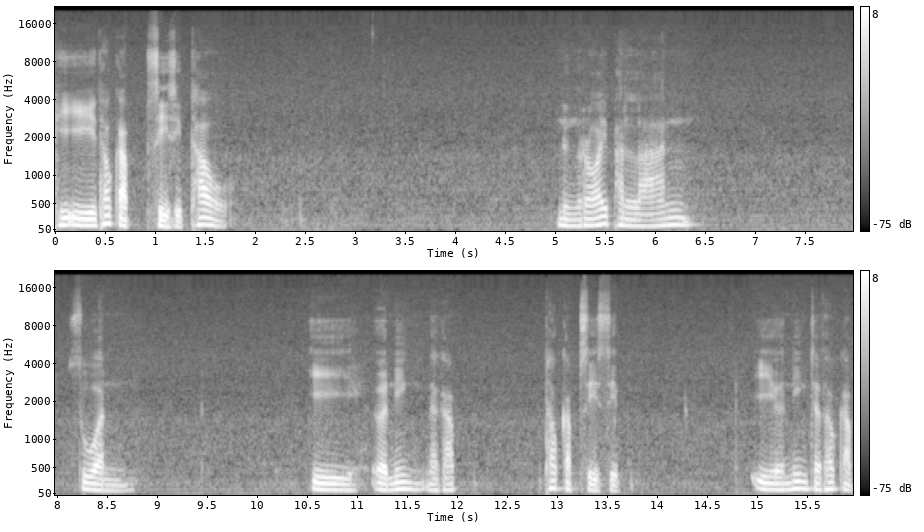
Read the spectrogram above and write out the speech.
PE เท่ากับ 40 เท่า 100พันล้าน ส่วน E earning นะครับ เท่ากับ 40 E earning จะเท่ากับ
